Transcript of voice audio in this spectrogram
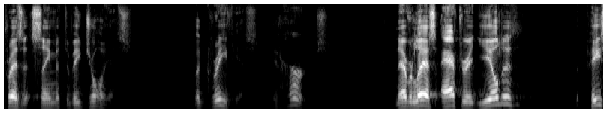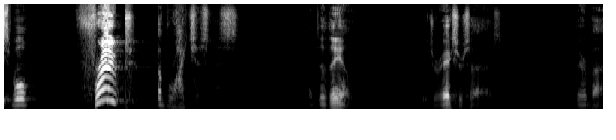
present seemeth to be joyous but grievous. It hurts. Nevertheless, after it yieldeth the peaceable fruit of righteousness unto them which are exercised thereby.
